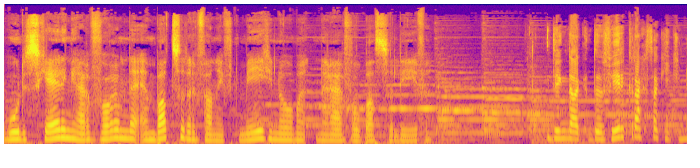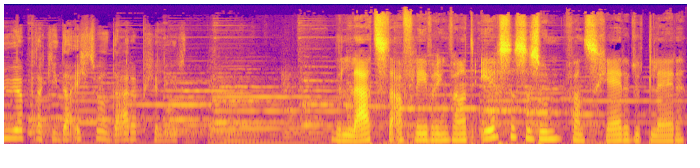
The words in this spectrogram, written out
hoe de scheiding haar vormde en wat ze ervan heeft meegenomen naar haar volwassen leven. Ik denk dat de veerkracht dat ik nu heb, dat ik dat echt wel daar heb geleerd. De laatste aflevering van het eerste seizoen van Scheiden doet lijden.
